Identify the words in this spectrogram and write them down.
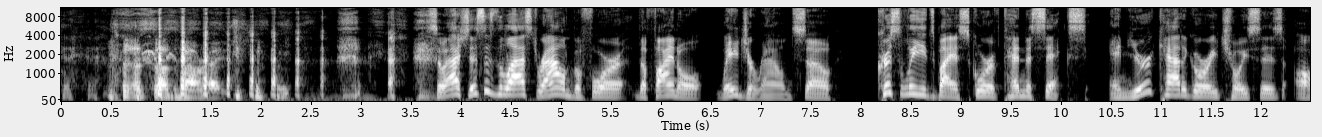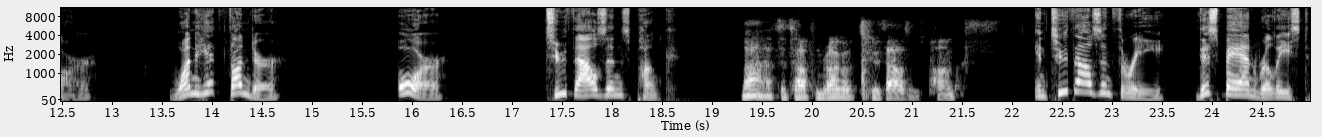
that sounds about right. So, Ash, this is the last round before the final wager round. So, Chris leads by a score of 10 to 6, and your category choices are One Hit Thunder or 2000s Punk. no, that's a tough one, but I'll go 2000s punk. In 2003, this band released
